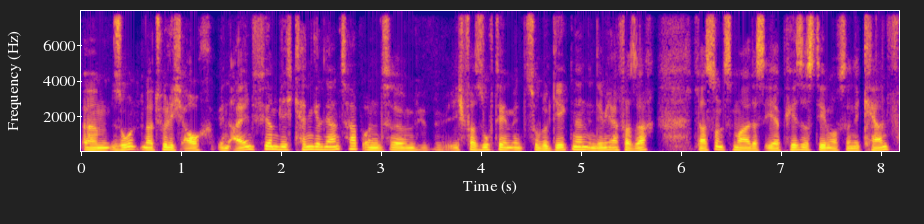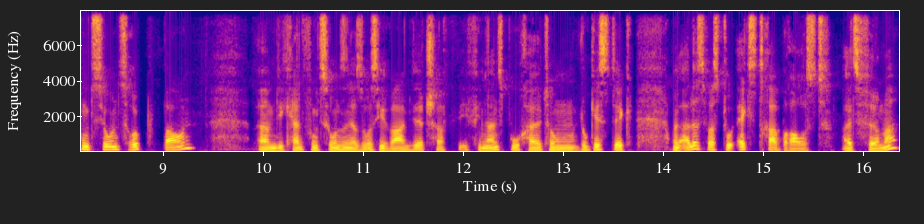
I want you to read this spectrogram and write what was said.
Ähm, so natürlich auch in allen Firmen, die ich kennengelernt habe. Und ähm, ich versuche dem zu begegnen, indem ich einfach sage, lass uns mal das ERP-System auf seine Kernfunktion zurückbauen. Ähm, die Kernfunktionen sind ja sowas wie Warenwirtschaft, wie Finanzbuchhaltung, Logistik und alles, was du extra brauchst als Firma.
